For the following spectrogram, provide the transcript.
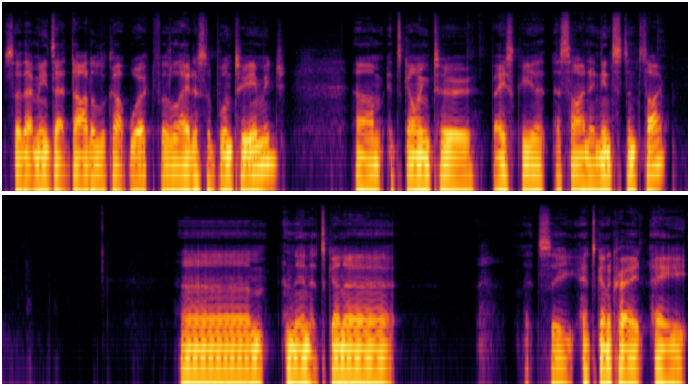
so that means that data lookup worked for the latest Ubuntu image. Um, it's going to basically assign an instance type. Um, and then it's going to, let's see, it's going to create a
